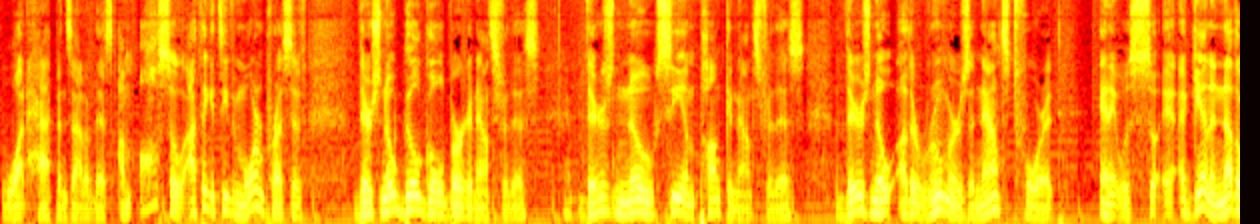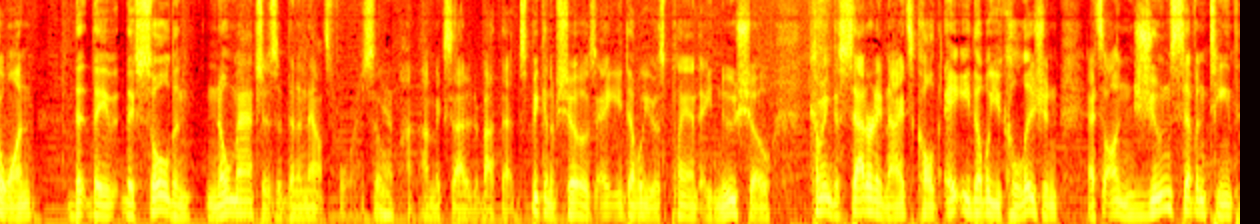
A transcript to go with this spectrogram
what happens out of this. I'm also, I think it's even more impressive. There's no Bill Goldberg announced for this. There's no CM Punk announced for this. There's no other rumors announced for it. And it was so, again another one that they they've sold and no matches have been announced for. So Yep. I'm excited about that. Speaking of shows, AEW has planned a new show coming to Saturday nights called AEW Collision. It's on June 17th.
